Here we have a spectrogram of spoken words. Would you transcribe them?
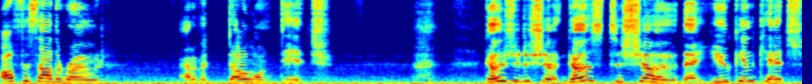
off the side of the road out of a doggone ditch. goes you to show goes to show that you can catch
